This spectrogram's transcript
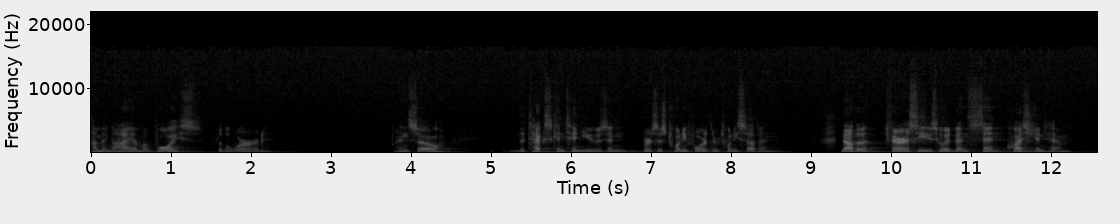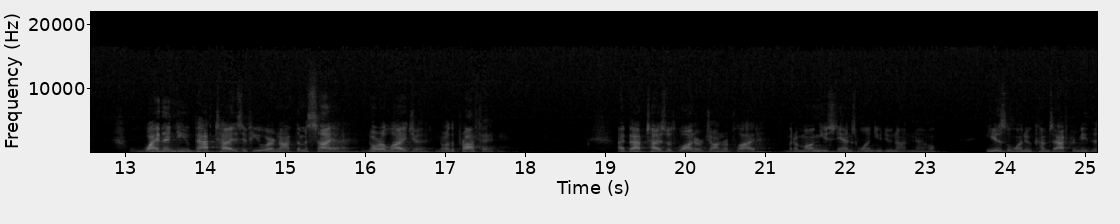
coming. I am a voice for the word. And so the text continues in verses 24 through 27. Now the Pharisees who had been sent questioned him. Why then do you baptize if you are not the Messiah, nor Elijah, nor the prophet? I baptize with water, John replied, but among you stands one you do not know he is the one who comes after me, the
